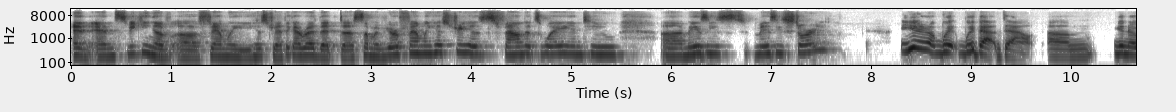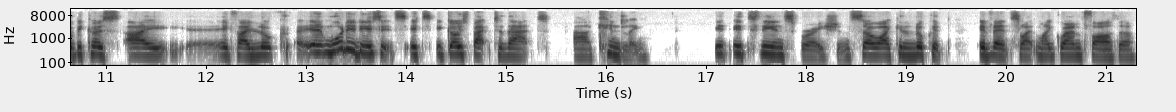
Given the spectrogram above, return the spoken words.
And and speaking of uh, family history, I think I read that uh, some of your family history has found its way into uh, Maisie's Maisie's story. You know, w- without doubt. Um, you know, because I, if I look, and what it is, it's it's it goes back to that uh, kindling. It, it's the inspiration. So I can look at events like my grandfather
